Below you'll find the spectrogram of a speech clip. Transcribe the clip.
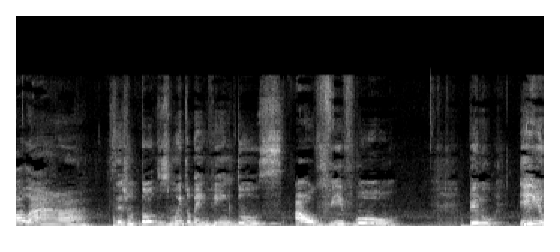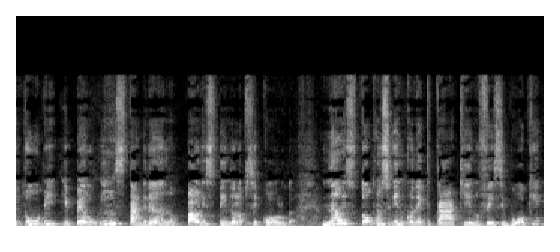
Olá! Sejam todos muito bem-vindos ao vivo pelo YouTube e pelo Instagram no Paula Espíndola Psicóloga. Não estou conseguindo conectar aqui no Facebook,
